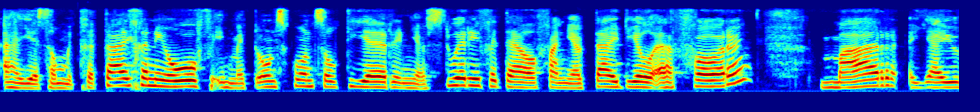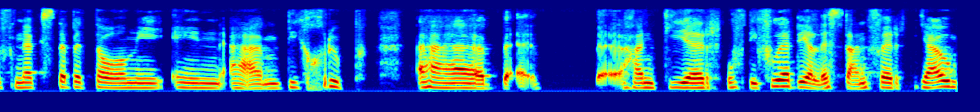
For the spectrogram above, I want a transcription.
Uh, jy sal met getuig in die hof en met ons konsulteer en jou storie vertel van jou tyddeel ervaring, maar jy hoef niks te betaal nie en ehm um, die groep uh hanteer of die voordeel is dan vir jou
